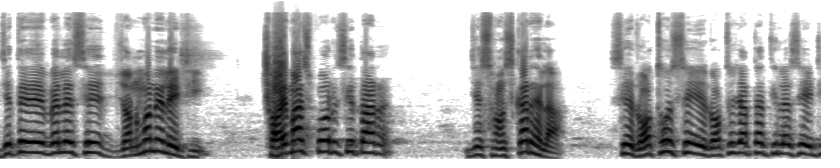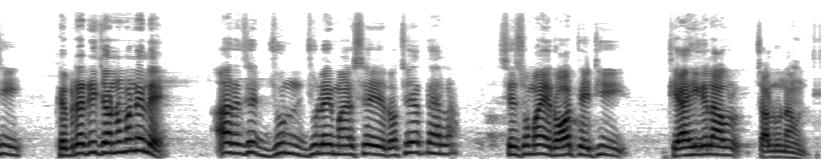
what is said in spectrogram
ଯେତେବେଳେ ସେ ଜନ୍ମ ନେଲେ ଏଠି ଛଅ ମାସ ପରେ ସେ ତାର ଯେ ସଂସ୍କାର ହେଲା ସେ ରଥ ସେ ରଥଯାତ୍ରା ଥିଲା ସେ ଏଠି ଫେବୃଆରୀ ଜନ୍ମ ନେଲେ আর সে জুন জুলাই মাসে রথযাত্রা হল সে সময় রথ এটি ঠিয়া হয়ে গেল আর চালু না হতে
